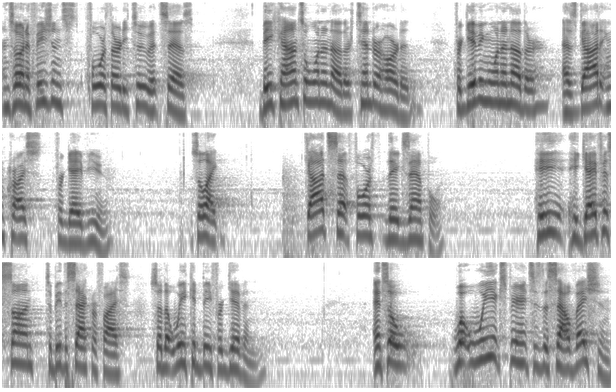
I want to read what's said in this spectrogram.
And so in Ephesians 4:32 it says, "Be kind to one another, tenderhearted, forgiving one another as God in Christ forgave you. So, like, God set forth the example. He, he gave his son to be the sacrifice so that we could be forgiven. And so, what we experience is the salvation.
